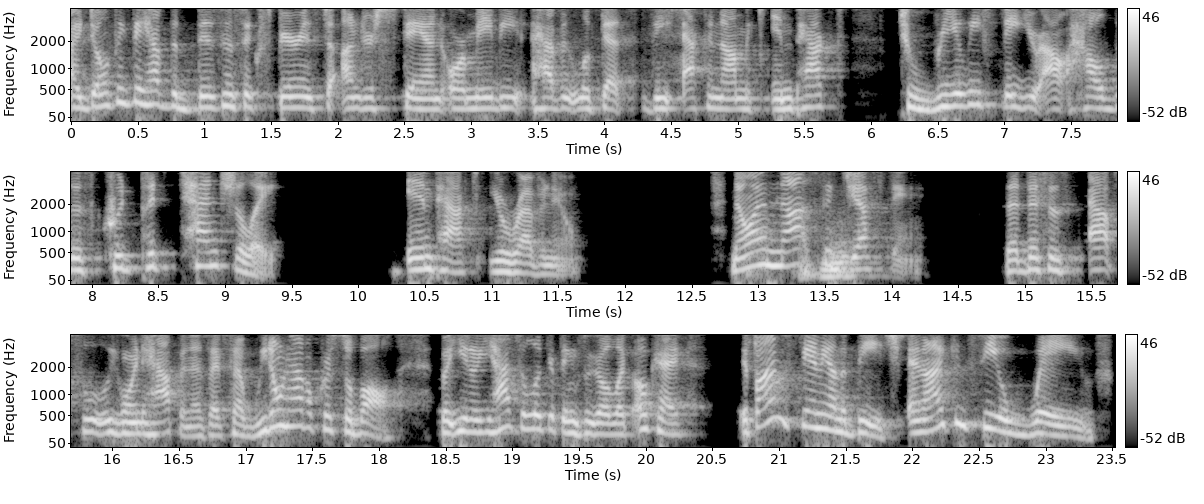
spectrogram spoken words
I don't think they have the business experience to understand, or maybe haven't looked at the economic impact to really figure out how this could potentially impact your revenue. Now, I'm not mm-hmm. suggesting that this is absolutely going to happen. As I've said, we don't have a crystal ball, but you know, you have to look at things and go like, okay, if I'm standing on the beach and I can see a wave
